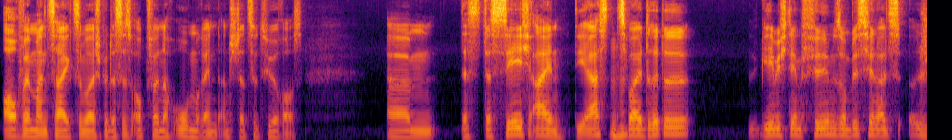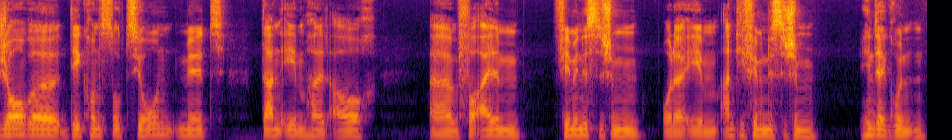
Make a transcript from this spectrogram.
Auch wenn man zeigt zum Beispiel, dass das Opfer nach oben rennt, anstatt zur Tür raus. Ähm, das, das sehe ich ein. Die ersten Mhm. zwei Drittel gebe ich dem Film so ein bisschen als Genre-Dekonstruktion mit dann eben halt auch ähm, vor allem feministischem oder eben antifeministischem Hintergründen,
